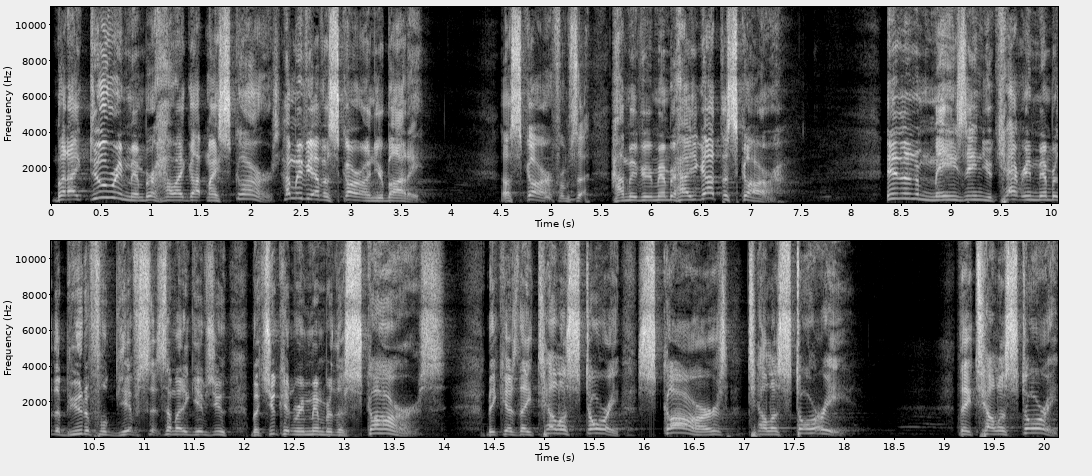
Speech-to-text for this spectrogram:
but I do remember how I got my scars. How many of you have a scar on your body? A scar from, how many of you remember how you got the scar? Isn't it amazing? You can't remember the beautiful gifts that somebody gives you, but you can remember the scars because they tell a story. Scars tell a story. They tell a story.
